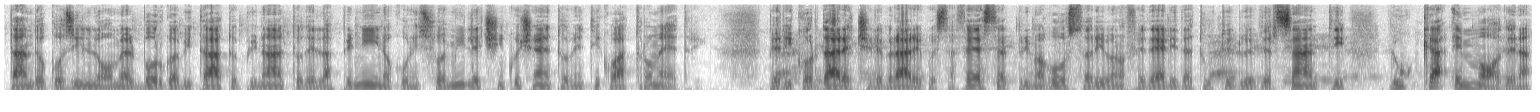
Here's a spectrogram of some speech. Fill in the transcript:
dando così il nome al borgo abitato più in alto dell'Appennino con i suoi 1524 metri. Per ricordare e celebrare questa festa, il primo agosto arrivano fedeli da tutti e due i versanti, Lucca e Modena.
